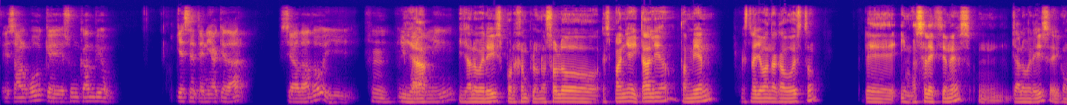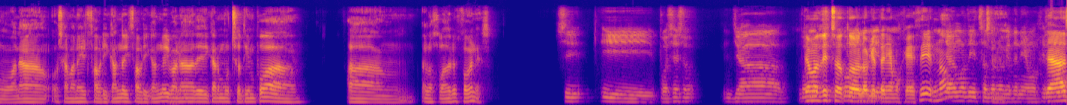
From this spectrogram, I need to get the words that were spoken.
es algo que es un cambio que se tenía que dar, se ha dado y, Hmm. y Y para ya- mí. Y ya lo veréis, por ejemplo, no solo España, Italia también está llevando a cabo esto. eh, y más selecciones, mm, ya lo veréis, eh, como van a, o sea, van a ir fabricando y fabricando y van a dedicar mucho tiempo a, a, a los jugadores jóvenes. Sí, y pues eso. Ya. Ya hemos dicho todo lo que teníamos que decir, ¿no? Ya hemos dicho todo Sí. lo que teníamos que Ya, decir.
